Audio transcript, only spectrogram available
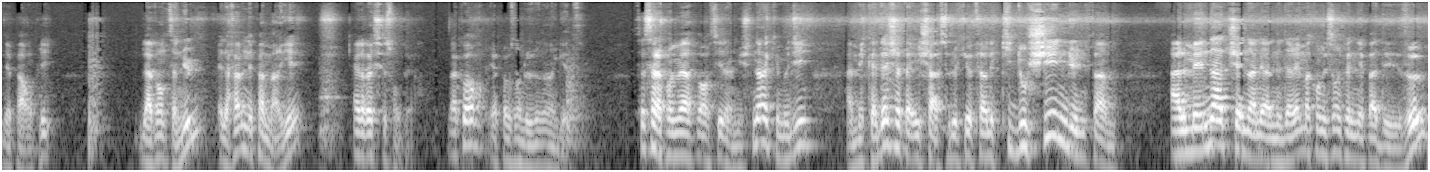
n'est pas remplie, la vente s'annule, et la femme n'est pas mariée, elle reste chez son père. D'accord? Il n'y a pas besoin de donner un guet. Ça, c'est la première partie de la Mishnah qui me dit, à Mekadesh Ataisha, celui qui veut faire les kiddushin d'une femme, Almenat Chen Nedarim, à condition qu'elle n'ait pas des vœux,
